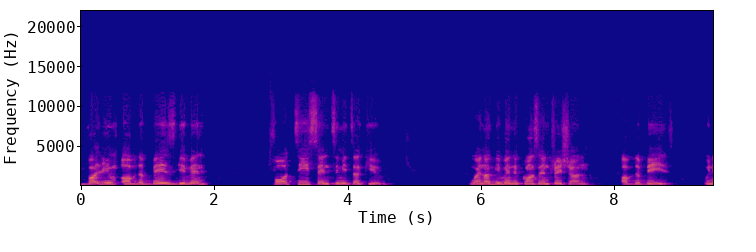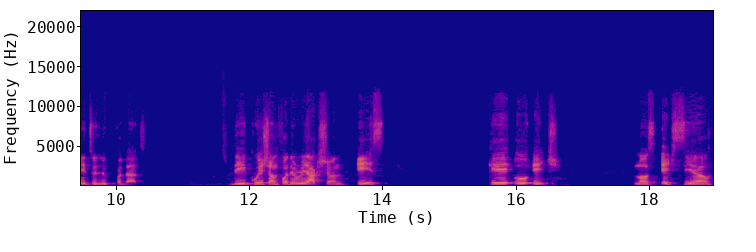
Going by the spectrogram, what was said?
Volume of the base given, 40 centimeter cube. We're not given the concentration of the base. We need to look for that. The equation for the reaction is KOH plus HCl.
